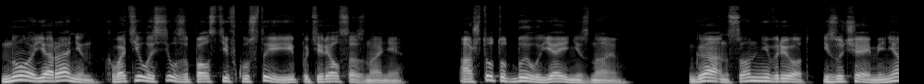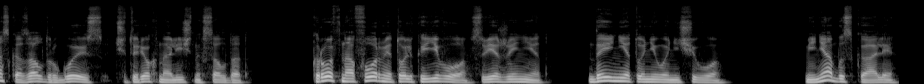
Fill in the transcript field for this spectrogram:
Но я ранен, хватило сил заползти в кусты и потерял сознание. А что тут было, я и не знаю. «Ганс, он не врет», — изучая меня, сказал другой из четырех наличных солдат. «Кровь на форме только его, свежей нет. Да и нет у него ничего». Меня обыскали,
